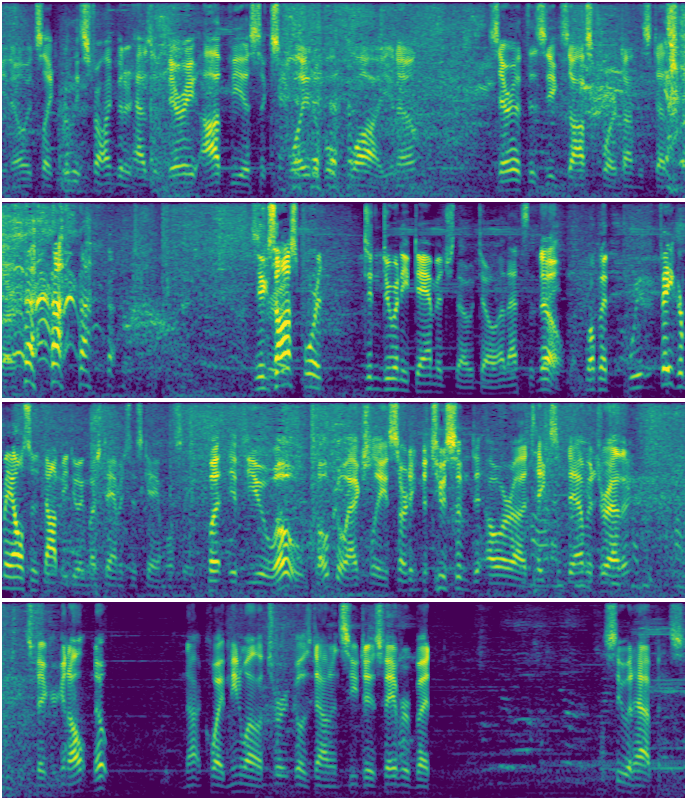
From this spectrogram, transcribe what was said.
you know? It's like really mm-hmm. strong, but it has a very obvious exploitable flaw, you know? Xerath is the exhaust port on this Death Star. the exhaust port didn't do any damage though, Doa. That's the thing. No. Well, but we, Faker may also not be doing much damage this game. We'll see. But if you, oh, Coco actually starting to do some, or uh, take some damage rather. Is Faker gonna ult? Nope. Not quite. Meanwhile, a turret goes down in CJ's favor, but we'll see what happens.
